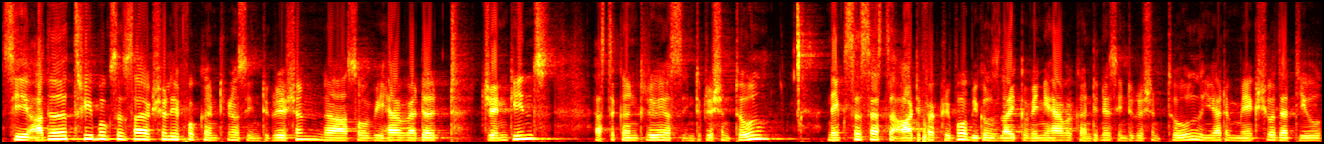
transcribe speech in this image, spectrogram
See, other three boxes are actually for continuous integration. Uh, so we have added Jenkins as the continuous integration tool. Nexus as the artifact repo because like when you have a continuous integration tool, you have to make sure that you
